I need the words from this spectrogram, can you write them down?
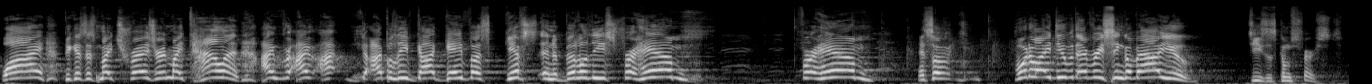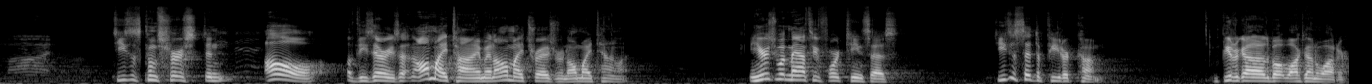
Why? Because it's my treasure and my talent. I, I, I, I believe God gave us gifts and abilities for Him. For Him. And so, what do I do with every single value? Jesus comes first. Jesus comes first in all of these areas and all my time and all my treasure and all my talent. And here's what Matthew 14 says Jesus said to Peter, Come. And Peter got out of the boat, walked on water.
